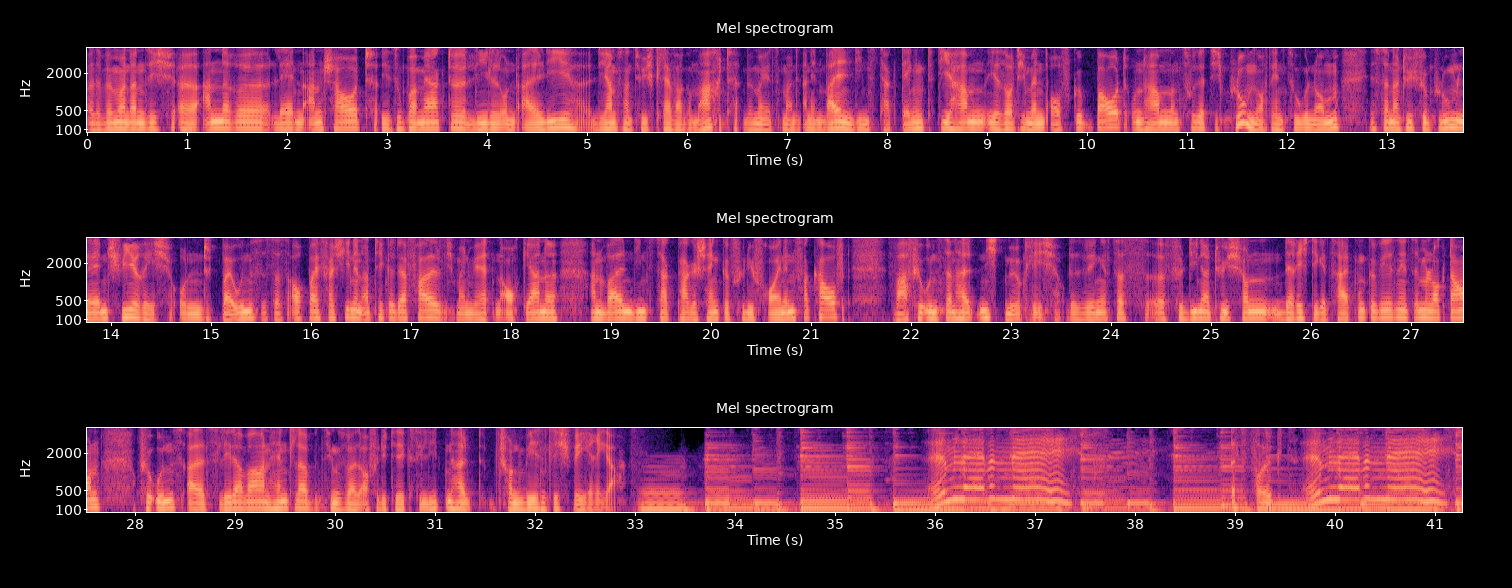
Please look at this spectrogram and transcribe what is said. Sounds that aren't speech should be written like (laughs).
Also wenn man dann sich äh, andere Läden anschaut, die Supermärkte, Lidl und Aldi, die haben es natürlich clever gemacht. Wenn man jetzt mal an den Wallendienstag denkt, die haben ihr Sortiment aufgebaut und haben dann zusätzlich Blumen noch hinzugenommen, ist dann natürlich für Blumenläden schwierig. Und bei uns ist das auch bei verschiedenen Artikeln der Fall. Ich meine, wir hätten auch gerne an Wallendienstag paar Geschenke für die Freundin verkauft. War für uns dann halt nicht möglich. Deswegen ist das äh, für die natürlich schon der richtige Zeitpunkt gewesen jetzt im Lockdown. Für uns als Lederwarenhändler beziehungsweise auch für die Textiliten halt schon wesentlich schwieriger. Im Leben nicht. Es folgt Im Leben nicht.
